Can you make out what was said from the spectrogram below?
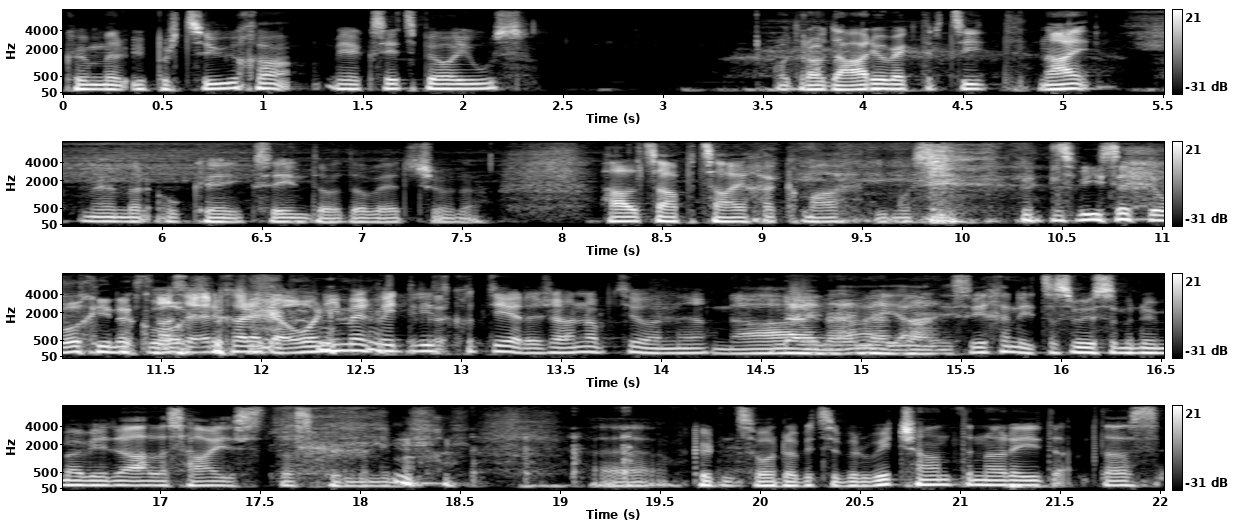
können wir überzeugen, wie sieht es bei euch aus? Oder auch Dario wegen der Zeit? Nein, müssen wir, okay, gesehen, da, da wird schon ein Halsabzeichen gemacht, ich muss... Das weiße Tuch Also er kann nicht auch nicht mehr weiter diskutieren, das ist auch eine Option. Ja. Nein, Nein, nein, nein, nein, ja, nein. sicher nicht. Das wissen wir nicht mehr, wie das alles heisst. Das können wir nicht machen. äh, wir könnten zwar noch ein bisschen über Witch Hunter noch reden. Das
